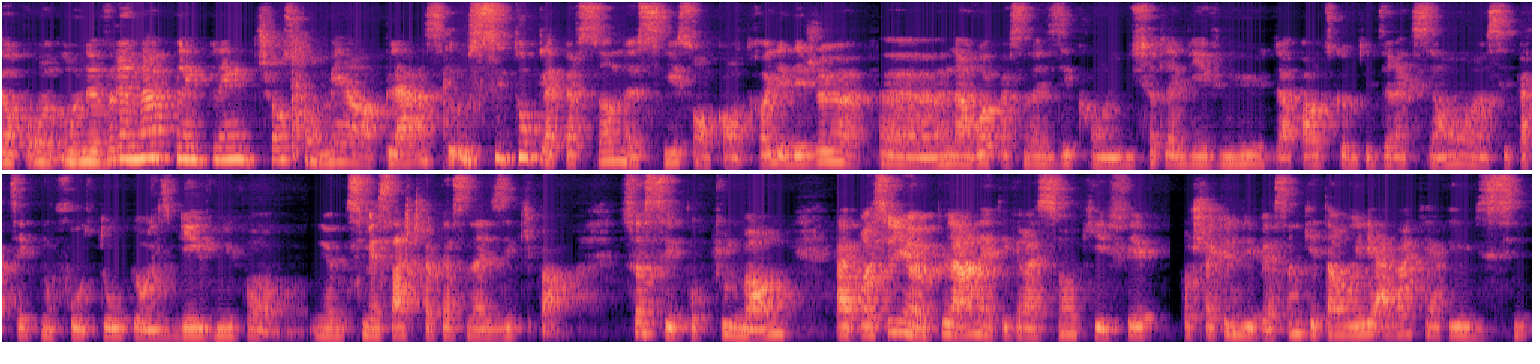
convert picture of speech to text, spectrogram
Donc, on, on, a vraiment plein, plein de choses qu'on met en place. Aussitôt que la personne a signé son contrat, il y a déjà un, euh, envoi personnalisé qu'on lui souhaite la bienvenue de la part du comité de direction. Euh, c'est parti avec nos photos, puis on dit bienvenue, puis il y a un petit message très personnalisé qui part. Ça, c'est pour tout le monde. Après ça, il y a un plan d'intégration qui est fait pour chacune des personnes qui est envoyé avant qu'elle arrive ici.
